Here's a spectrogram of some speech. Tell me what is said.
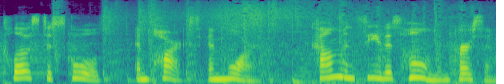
Close to schools and parks and more. Come and see this home in person.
